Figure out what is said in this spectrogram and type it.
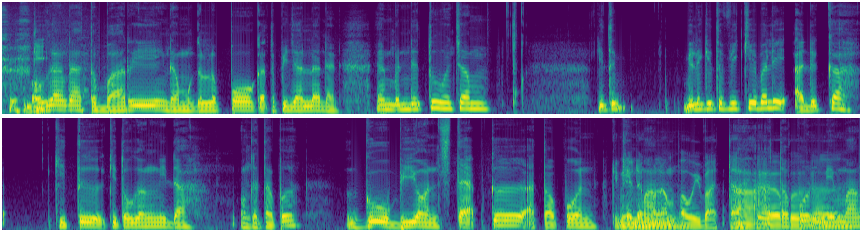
Orang dah terbaring dah menggelepor kat tepi jalan kan. Dan benda tu macam kita bila kita fikir balik adakah kita kita orang ni dah orang kata apa go beyond step ke ataupun kita memang dah melampaui batas ha, ke ataupun apa ke. memang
